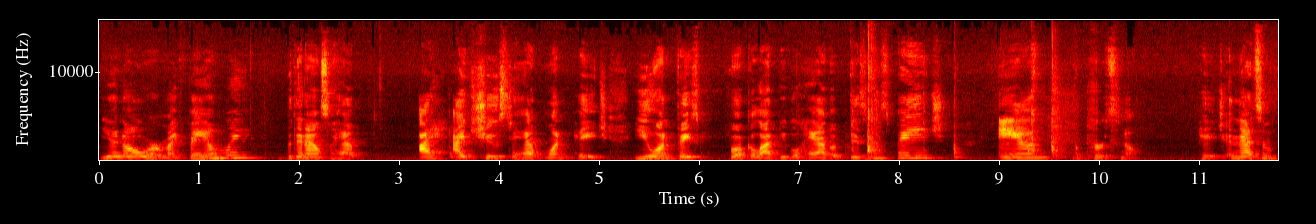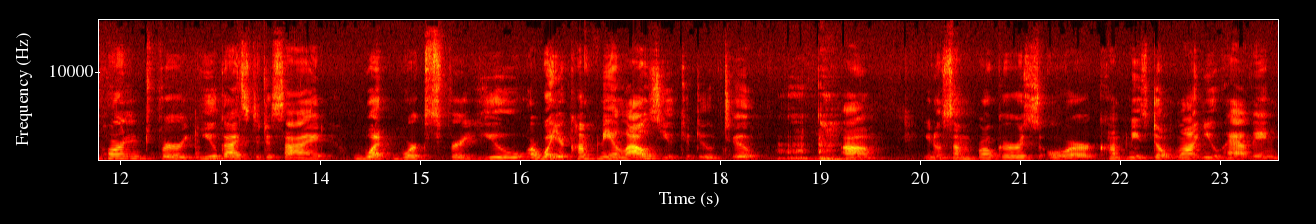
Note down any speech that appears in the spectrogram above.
you know, or my family, but then I also have, I, I choose to have one page. You on Facebook, a lot of people have a business page and a personal page. And that's important for you guys to decide what works for you or what your company allows you to do too. Um, you know, some brokers or companies don't want you having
